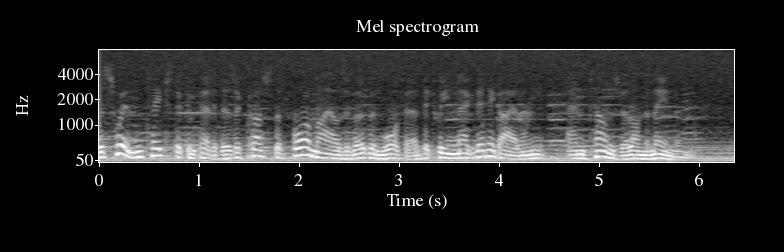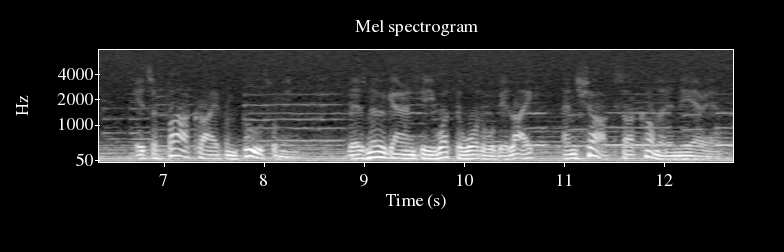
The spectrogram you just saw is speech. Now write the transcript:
The swim takes the competitors across the four miles of open water between Magnetic Island and Townsville on the mainland. It's a far cry from pool swimming. There's no guarantee what the water will be like, and sharks are common in the area.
